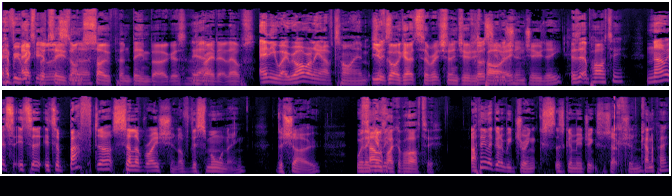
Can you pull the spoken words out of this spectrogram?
every regular expertise on soap and bean burgers. and Yeah. Very little else. Anyway, we are running out of time. so You've got to go to Richard and Judy's got to see party. Richard and Judy. Is it a party? No, it's it's a it's a BAFTA celebration of this morning, the show. Where Sounds giving- like a party. I think they're going to be drinks. There's going to be a drinks reception. Canapé?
